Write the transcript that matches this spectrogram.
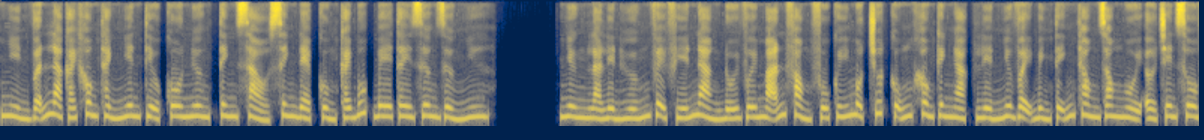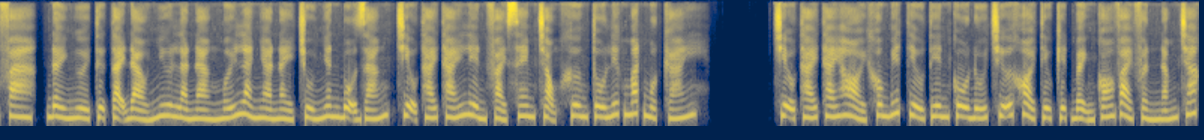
nhìn vẫn là cái không thành niên tiểu cô nương tinh xảo xinh đẹp cùng cái búp bê Tây Dương dường như. Nhưng là liền hướng về phía nàng đối với mãn phòng phú quý một chút cũng không kinh ngạc liền như vậy bình tĩnh thong dong ngồi ở trên sofa, đầy người tự tại đảo như là nàng mới là nhà này chủ nhân bộ dáng, triệu thái thái liền phải xem trọng Khương Tô liếc mắt một cái. Triệu thái thái hỏi không biết tiểu tiên cô đối chữa khỏi tiểu kiệt bệnh có vài phần nắm chắc.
